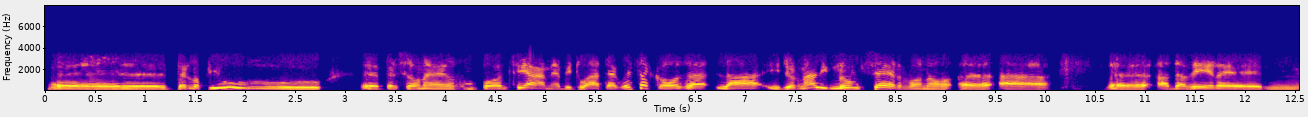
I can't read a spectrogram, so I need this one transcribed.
eh, per lo più eh, persone un po' anziane abituate a questa cosa, la, i giornali non servono eh, a, ad avere mh,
